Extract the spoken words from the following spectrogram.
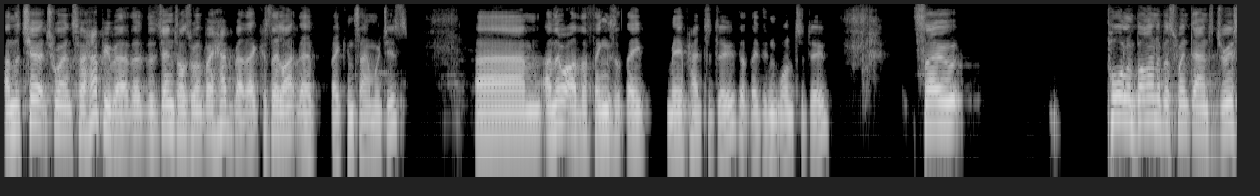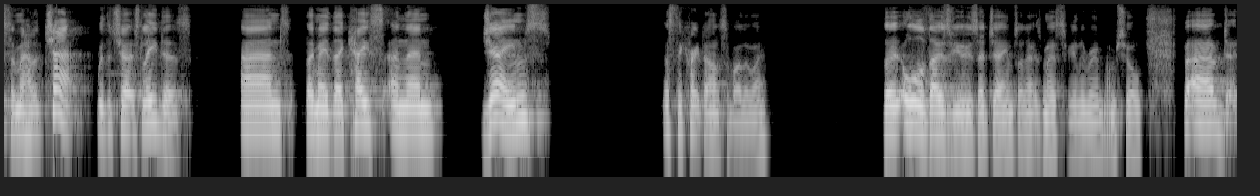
And the church weren't so happy about that. The Gentiles weren't very happy about that because they like their bacon sandwiches. Um, and there were other things that they may have had to do that they didn't want to do. So Paul and Barnabas went down to Jerusalem and had a chat with the church leaders, and they made their case. And then James, that's the correct answer, by the way. All of those of you who said James, I know it's most of you in the room, I'm sure. But uh,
